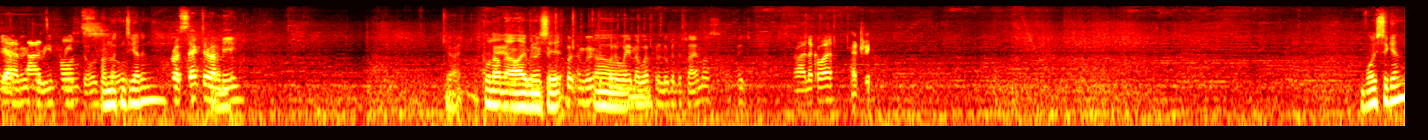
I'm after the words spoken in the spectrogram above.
Yeah, I'm going to bad refreeze spawns. those. I'm looking to get him. Prosector on B. Yeah, right. Call out Okay, that eye when you see it. Put, I'm going to Oh. put away my weapon and look at the timers. Alright, look away. Entry. Voice again.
